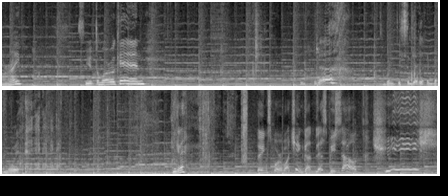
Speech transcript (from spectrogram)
Alright. See you tomorrow again. Yeah. Si Buntis, naglalakad na umuwi. Hindi na. Thanks for watching. God bless. Peace out. Sheesh.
